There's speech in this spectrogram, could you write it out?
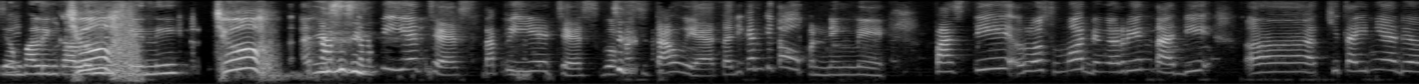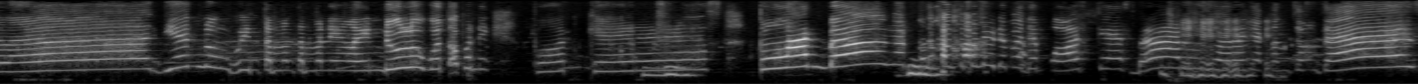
Yang sip. paling kalem di sini. Cuh. Eh, tapi, tapi iya, Ces. Tapi iya, Ces. Gue kasih tahu ya. Tadi kan kita opening nih. Pasti lo semua dengerin tadi eh, kita ini adalah dia nungguin teman-teman yang lain dulu buat opening podcast. Pelan banget. Teman-teman udah pada podcast baru suaranya kenceng, Ces.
